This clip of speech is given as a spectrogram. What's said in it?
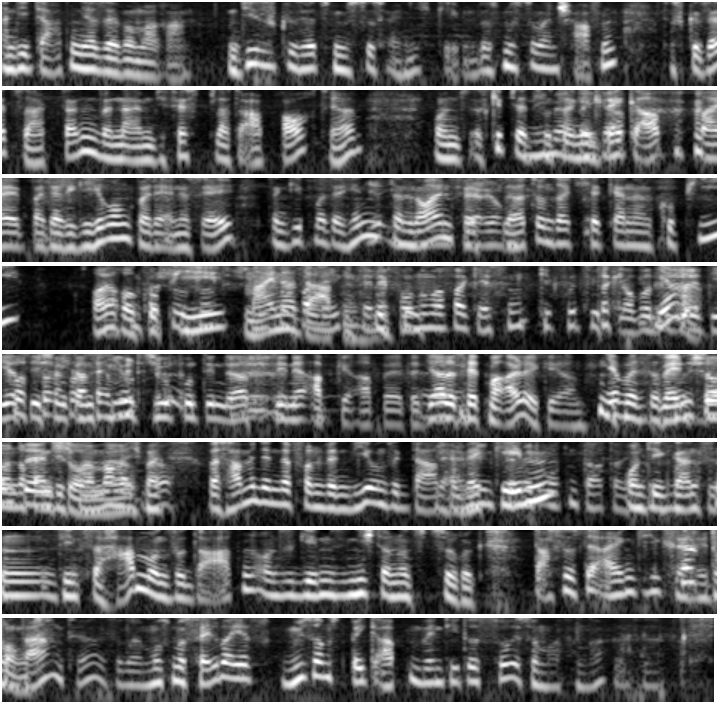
an die Daten ja selber mal ran. Und dieses Gesetz müsste es eigentlich geben. Das müsste man schaffen. Das Gesetz sagt dann, wenn einem die Festplatte abbraucht, ja, und es gibt ja Nie sozusagen den Backup bei, bei der Regierung, bei der NSA, dann geht man dahin mit der neuen Ministerium. Festplatte und sagt, ich hätte gerne eine Kopie, eure Daten Kopie verschlüsselt, Schlüssel meiner Daten. Telefonnummer vergessen, Geburtstag. Ich glaube, Ja. diese Idee hat sich schon ganz. YouTube und die Nerd-Szene abgearbeitet. Ja, das hätten wir alle gern. Ja, aber das Wenn müssen wir doch endlich schon, mal machen. ja. Ich meine, Ja. was haben wir denn davon, wenn wir unsere Daten mit weggeben Data, und die ganzen Dienste haben unsere Daten und sie geben sie nicht an uns zurück? Das ist der eigentliche Sehr Knackpunkt. redundant, ja. Also da muss man selber jetzt mühsamst backuppen, wenn die das sowieso machen. Ne? Also,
